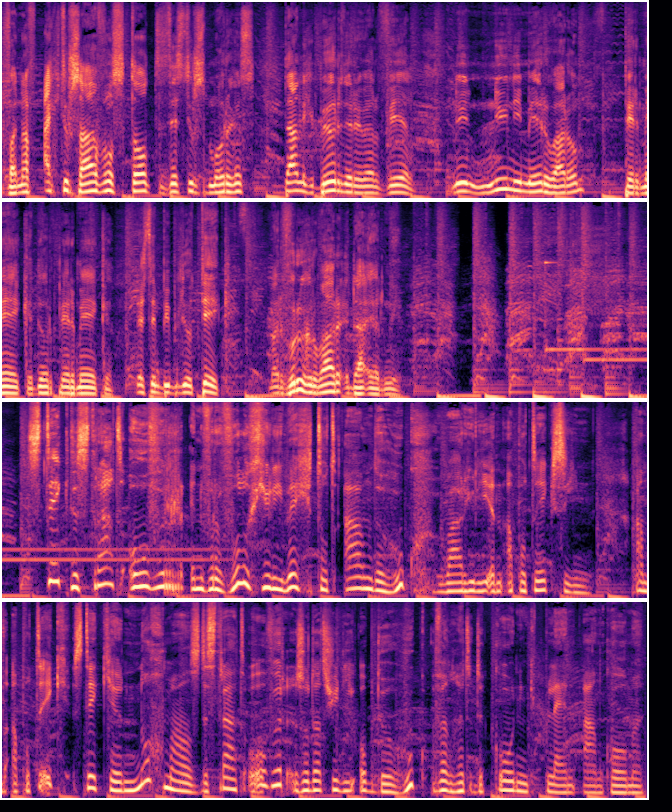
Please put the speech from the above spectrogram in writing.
vanaf 8 uur s avonds tot 6 uur s morgens, dan gebeurde er wel veel. Nu, nu niet meer. Waarom? Permeke, door Permeke. Dat is een bibliotheek. Maar vroeger waren dat er niet. Steek de straat over en vervolg jullie weg tot aan de hoek waar jullie een apotheek zien. Aan de apotheek steek je nogmaals de straat over, zodat jullie op de hoek van het De Koninkplein aankomen.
